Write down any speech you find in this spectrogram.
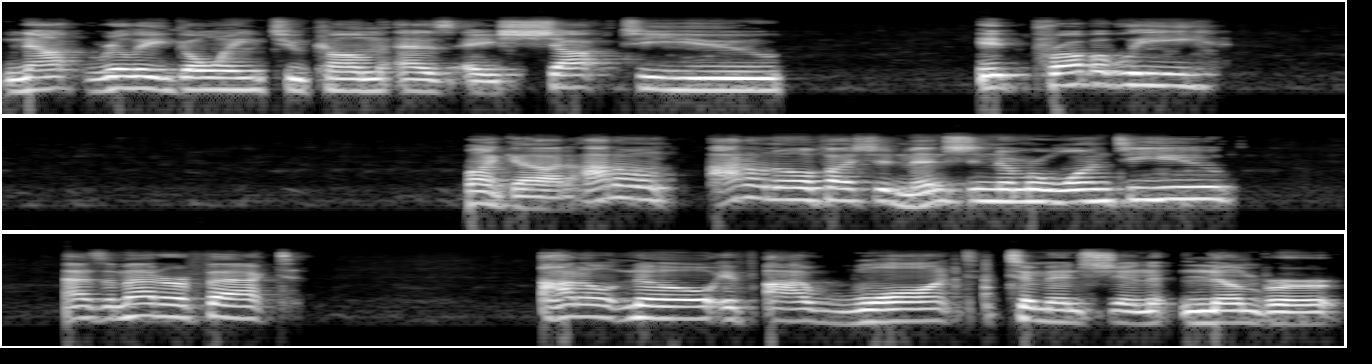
not really going to come as a shock to you it probably my god i don't i don't know if i should mention number one to you as a matter of fact i don't know if i want to mention number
